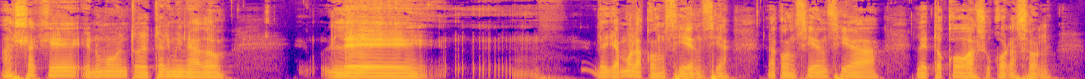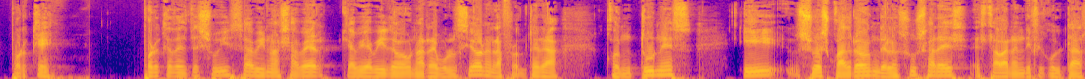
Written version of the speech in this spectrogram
hasta que en un momento determinado le, le llamó la conciencia. La conciencia le tocó a su corazón. ¿Por qué? Porque desde Suiza vino a saber que había habido una revolución en la frontera con Túnez y su escuadrón de los húsares estaban en dificultad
